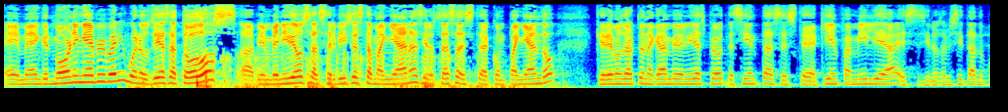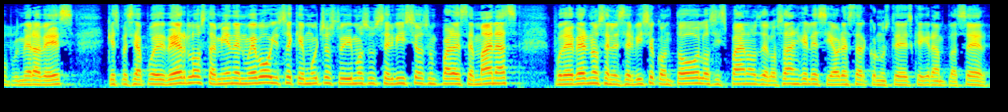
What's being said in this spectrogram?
Amen. Good morning, everybody. Buenos días a todos. Uh, bienvenidos al servicio esta mañana. Si nos estás este, acompañando, queremos darte una gran bienvenida. Espero te sientas este, aquí en familia. Este, si nos estás visitando por primera vez, qué especial puede verlos también de nuevo. Yo sé que muchos tuvimos un servicio hace un par de semanas. Poder vernos en el servicio con todos los hispanos de Los Ángeles y ahora estar con ustedes. Qué gran placer.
